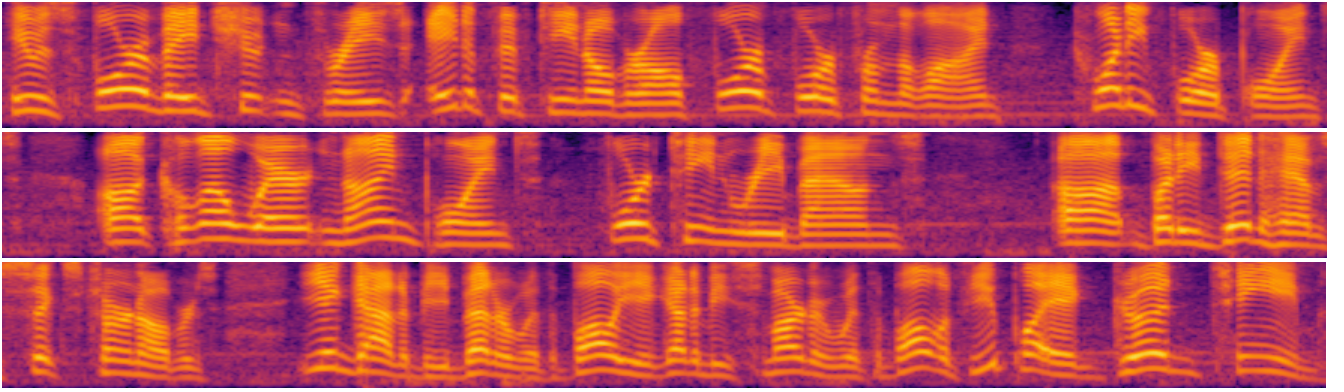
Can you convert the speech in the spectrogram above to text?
He was 4 of 8 shooting threes, 8 of 15 overall, 4 of 4 from the line, 24 points. Uh, Kel'el Ware, 9 points, 14 rebounds, uh, but he did have 6 turnovers you got to be better with the ball. You got to be smarter with the ball. If you play a good team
